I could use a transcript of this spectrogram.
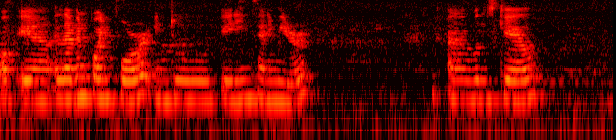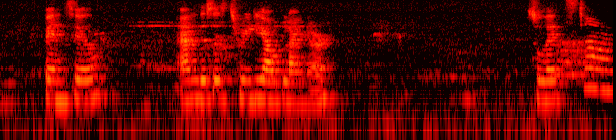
of 11.4 uh, into 18 centimeter, uh, one scale, pencil, and this is 3D outliner so let's start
